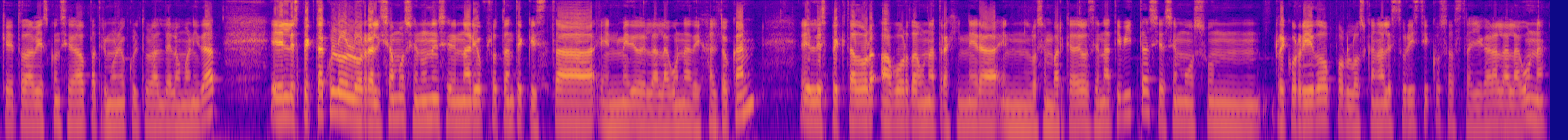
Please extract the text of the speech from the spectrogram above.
que todavía es considerado patrimonio cultural de la humanidad. El espectáculo lo realizamos en un escenario flotante que está en medio de la laguna de Jaltocán. El espectador aborda una trajinera en los embarcaderos de Nativitas y hacemos un recorrido por los canales turísticos hasta llegar a la laguna.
